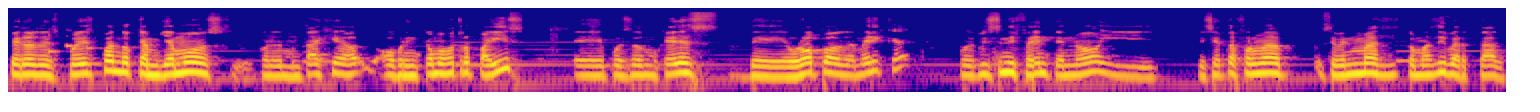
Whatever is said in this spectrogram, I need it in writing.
pero después cuando cambiamos con el montaje o brincamos a otro país, eh, pues las mujeres de Europa o de América, pues visten diferente, ¿no? Y de cierta forma se ven más, con más libertad.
